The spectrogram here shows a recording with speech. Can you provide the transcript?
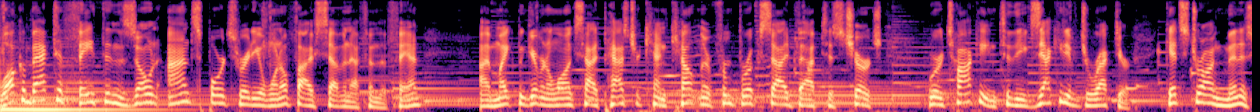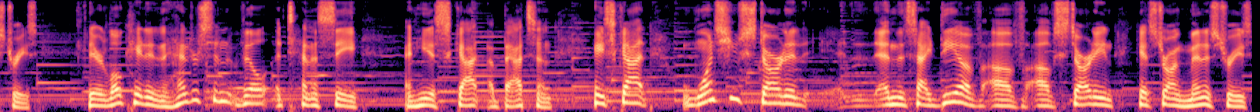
Welcome back to Faith in the Zone on Sports Radio 1057 FM The Fan. I'm Mike McGivern alongside Pastor Ken Keltner from Brookside Baptist Church. We're talking to the executive director, Get Strong Ministries. They're located in Hendersonville, Tennessee, and he is Scott Batson. Hey, Scott, once you started, and this idea of, of, of starting Get Strong Ministries,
